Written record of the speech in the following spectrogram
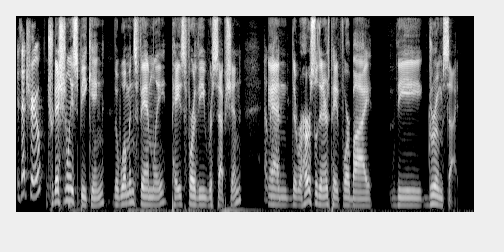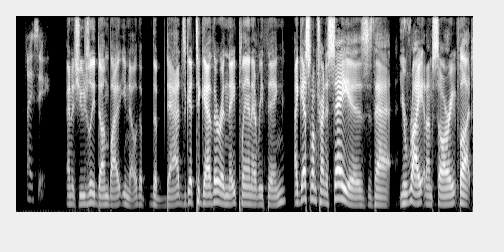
Is that true? Traditionally speaking, the woman's family pays for the reception, Okay. and the rehearsal dinner is paid for by the groom's side. I see. And it's usually done by, you know, the, the dads get together and they plan everything. I guess what I'm trying to say is, is that you're right, and I'm sorry, but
